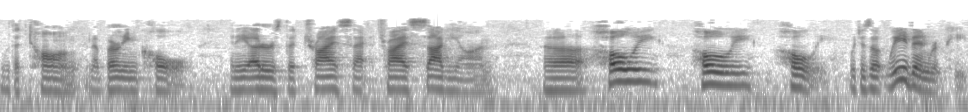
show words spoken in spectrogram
with a tongue and a burning coal. And he utters the trisagion, uh, Holy, holy, holy, which is what we then repeat,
